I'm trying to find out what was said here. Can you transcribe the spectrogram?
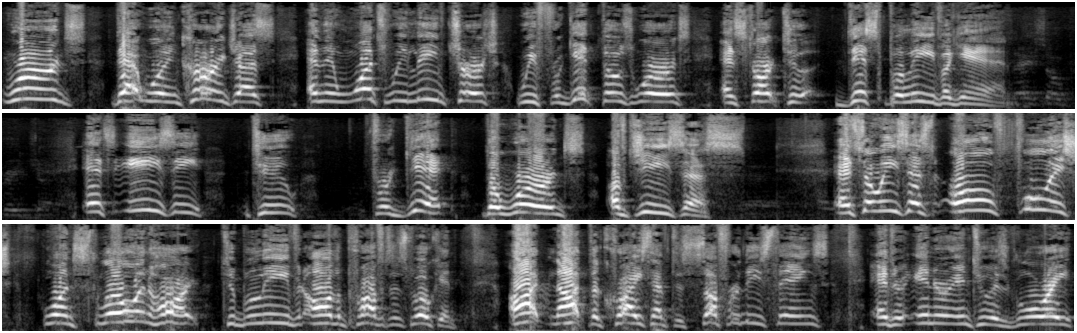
words that will encourage us, and then once we leave church, we forget those words and start to disbelieve again? It's easy to forget the words of Jesus. And so he says, Oh, foolish one, slow in heart to believe in all the prophets have spoken. Ought not the Christ have to suffer these things and to enter into his glory?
